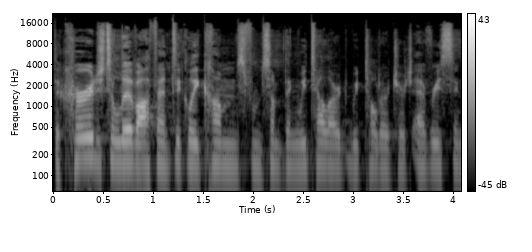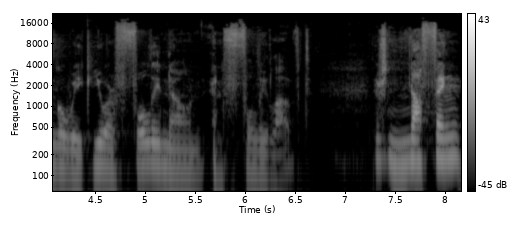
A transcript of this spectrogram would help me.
The courage to live authentically comes from something we, tell our, we told our church every single week. You are fully known and fully loved. There's nothing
